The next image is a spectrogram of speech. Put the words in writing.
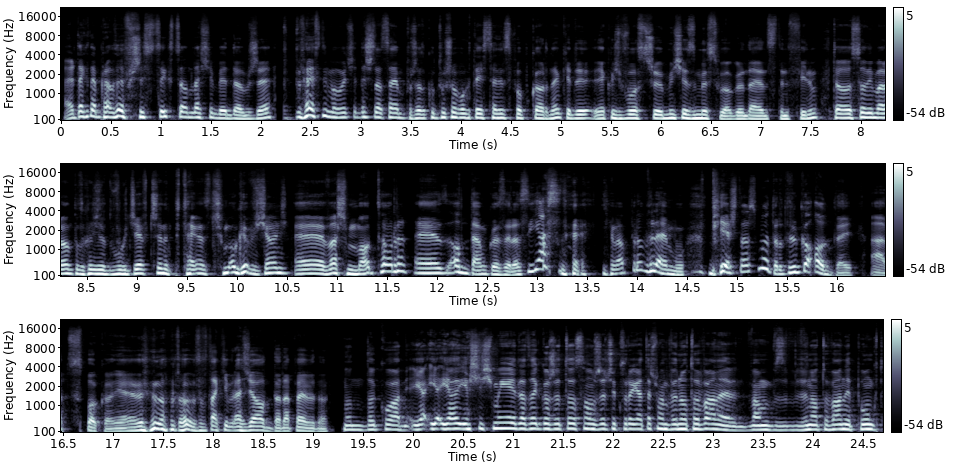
ale tak naprawdę wszyscy chcą dla siebie dobrze. W pewnym momencie też na samym początku, tuż obok tej sceny z popcornem, kiedy jakoś wyostrzyły mi się zmysły oglądając ten film, to Sonny Malone podchodzi do dwóch dziewczyn pytając, czy mogę wziąć e, wasz motor? E, oddam go zaraz. Jasne, nie ma problemu. Bierz nasz motor, tylko oddaj. A, spoko, nie? No to w takim razie odda na pewno. No dokładnie. Ja, ja, ja się śmieję dlatego, że to są rzeczy, które ja też mam wynotowane. Mam wynotowany punkt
